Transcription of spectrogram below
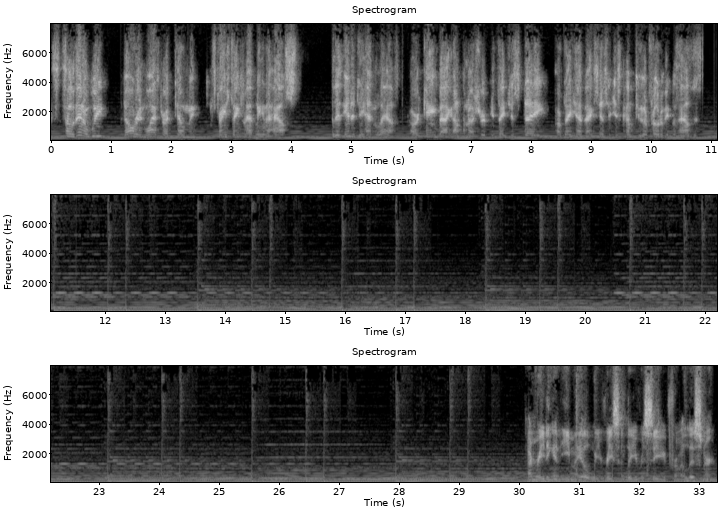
So then a week, daughter and wife started telling me strange things were happening in the house. The entity hadn't left or came back. I'm not sure if they just stay or they have access and just come to and fro to people's houses. Reading an email we recently received from a listener.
